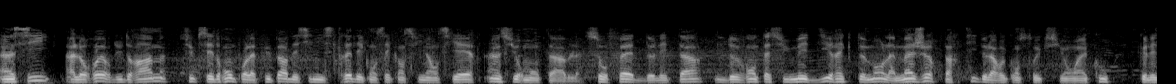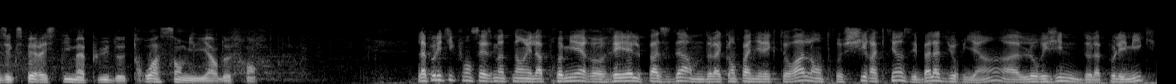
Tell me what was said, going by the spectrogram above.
Ainsi, à l'horreur du drame, succéderont pour la plupart des sinistrés des conséquences financières insurmontables. Sauf aide de l'État, ils devront assumer directement la majeure partie de la reconstruction, un coût que les experts estiment à plus de 300 milliards de francs. La politique française maintenant est la première réelle passe d'armes de la campagne électorale entre chiraciens et baladuriens. À l'origine de la polémique,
